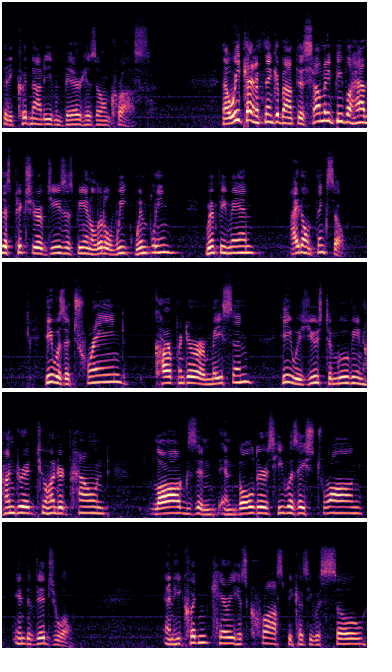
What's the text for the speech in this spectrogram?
that he could not even bear his own cross. Now we kind of think about this. How many people have this picture of Jesus being a little weak, wimpling, wimpy man? I don't think so. He was a trained carpenter or mason. He was used to moving 100, 200 pound logs and, and boulders. He was a strong individual. And he couldn't carry his cross because he was so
